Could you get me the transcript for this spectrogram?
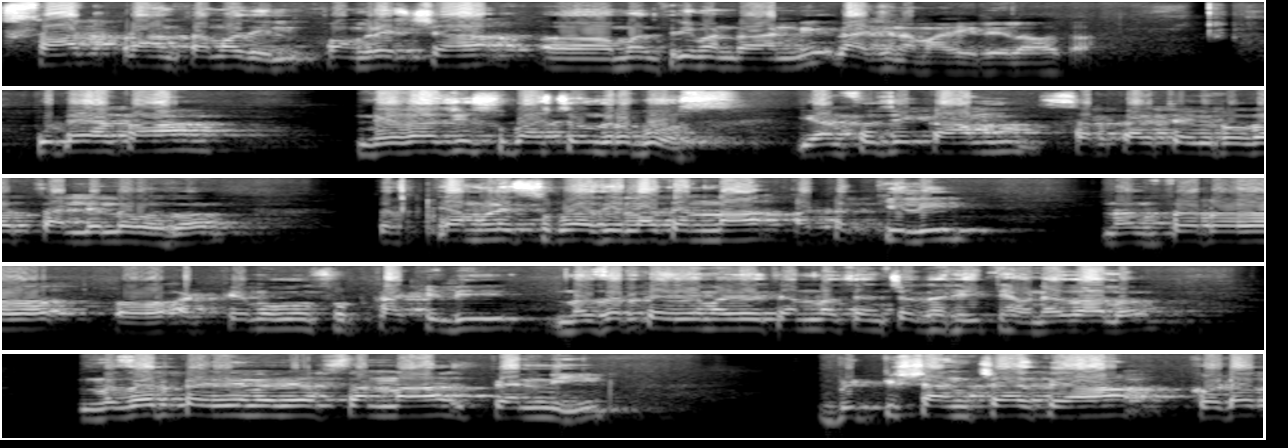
सात प्रांतामधील काँग्रेसच्या मंत्रिमंडळांनी राजीनामा दिलेला होता. कुठे आता? नेताजी सुभाषचंद्र बोस यांचं जे काम सरकारच्या विरोधात चाललेलं होतं तर त्यामुळे सुरुवातीला त्यांना अटक केली. नंतर अटकेमधून सुटका केली. नजरकैदेमध्ये त्यांना त्यांच्या घरी ठेवण्यात आलं. नजरकैदेमध्ये असताना त्यांनी ब्रिटिशांच्या त्या कडक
